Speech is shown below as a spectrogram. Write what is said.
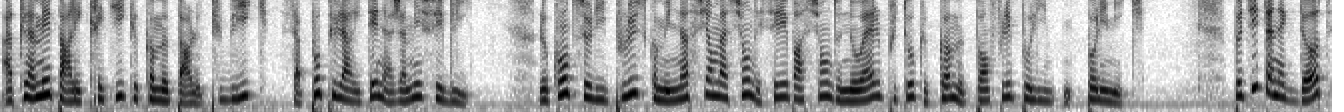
Acclamé par les critiques comme par le public, sa popularité n'a jamais faibli. Le conte se lit plus comme une affirmation des célébrations de Noël plutôt que comme pamphlet polémique. Petite anecdote,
